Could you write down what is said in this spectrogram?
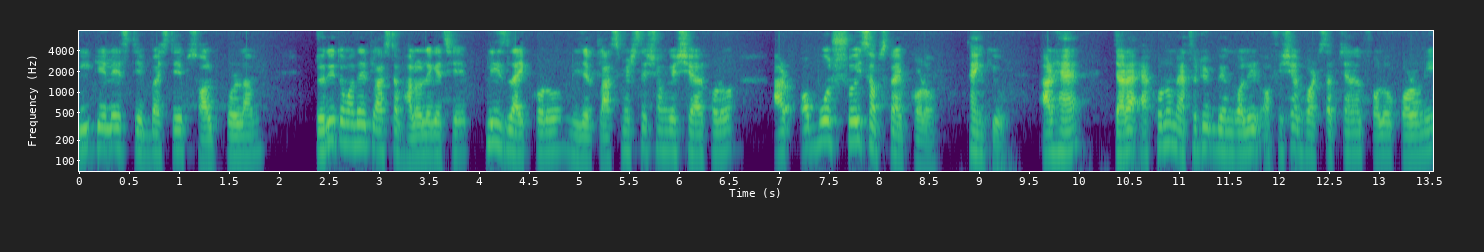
ডিটেলে স্টেপ বাই স্টেপ সলভ করলাম। যদি তোমাদের ক্লাসটা ভালো লেগেছে প্লিজ লাইক করো, নিজের ক্লাসমেটসদের সঙ্গে শেয়ার করো, আর অবশ্যই সাবস্ক্রাইব করো। থ্যাংক ইউ আর হ্যাঁ যারা এখনও ম্যাথমেটিক বেঙ্গলির অফিসিয়াল হোয়াটসঅ্যাপ চ্যানেল ফলো করনি,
